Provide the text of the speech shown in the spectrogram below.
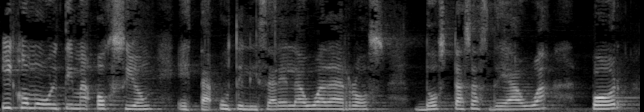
Y como última opción está utilizar el agua de arroz dos tazas de agua por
